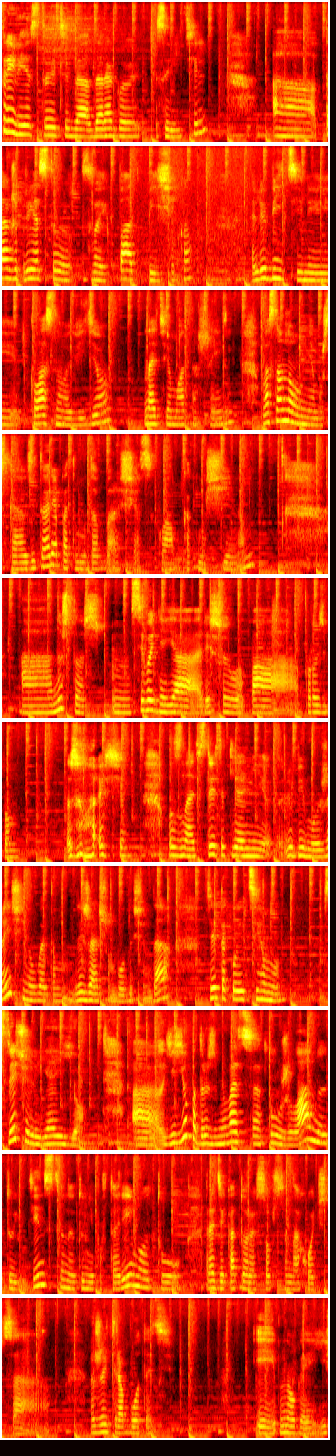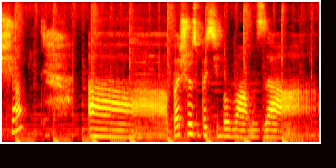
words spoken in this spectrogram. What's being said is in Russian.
Приветствую тебя, дорогой зритель. А, также приветствую своих подписчиков, любителей классного видео на тему отношений. В основном у меня мужская аудитория, поэтому буду обращаться к вам как мужчинам. А, ну что ж, сегодня я решила по просьбам желающим узнать, встретят ли они любимую женщину в этом ближайшем будущем, да, взять такую тему, встречу ли я ее. А, ее подразумевается ту желанную, ту единственную, ту неповторимую, ту, ради которой, собственно, хочется жить, работать и многое еще. А, большое спасибо вам за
